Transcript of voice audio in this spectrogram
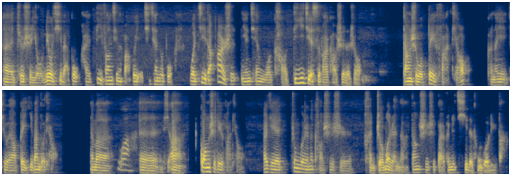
呃，就是有六七百部，还有地方性的法规有七千多部。我记得二十年前我考第一届司法考试的时候，当时我背法条，可能也就要背一万多条。那么，哇，呃啊，光是这个法条，而且中国人的考试是很折磨人的，当时是百分之七的通过率吧，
